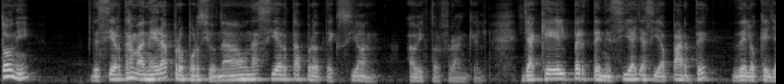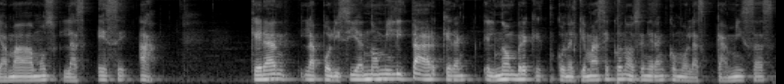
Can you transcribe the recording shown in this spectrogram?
Tony, de cierta manera, proporcionaba una cierta protección a Víctor Frankel, ya que él pertenecía y hacía parte de lo que llamábamos las SA, que eran la policía no militar, que eran el nombre que, con el que más se conocen, eran como las camisas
